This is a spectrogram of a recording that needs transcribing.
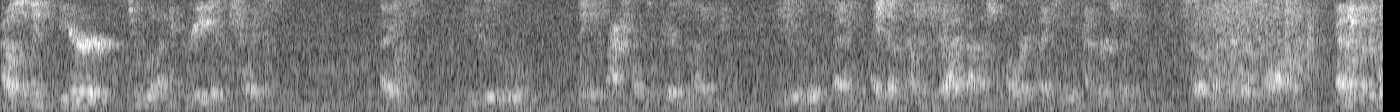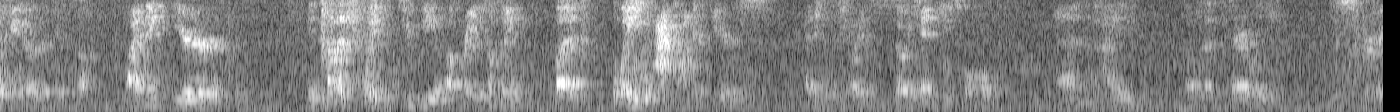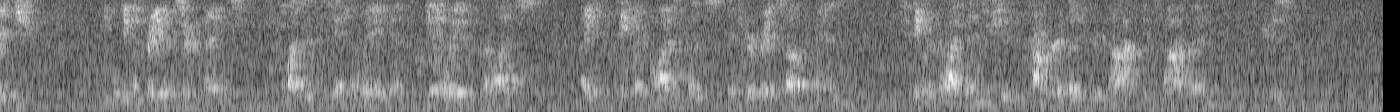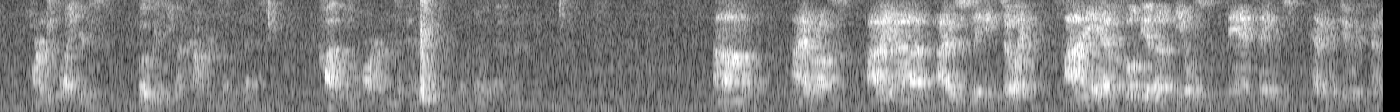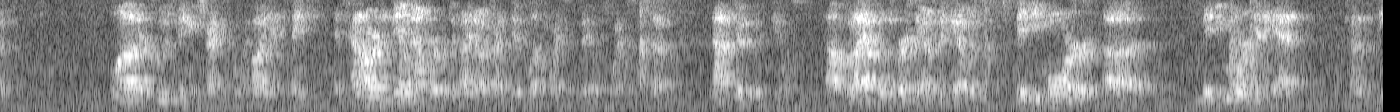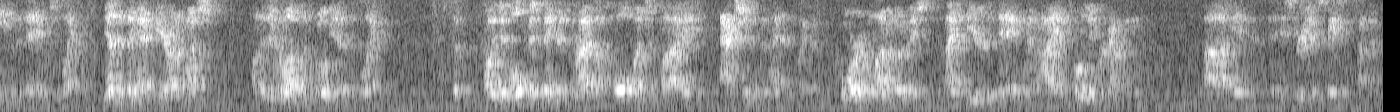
I also think fear, to a degree, is a choice. Like, you think it's rational to fear this thing, you, and it doesn't come into your life that much point where it affects you adversely. So that fear goes along. And like some people can't get over their fears. I think fear, it's not a choice to be afraid of something, but the way you act on your fears, I think is a choice. So it can be useful, and I don't necessarily discourage people being afraid of certain things unless it's getting away getting away from their lives. Like taking away from their lives because if you're afraid of stuff and taking away your life, then you should conquer it. But if you're not, it's not, then you're just harming like you're just focusing on conquering something that's causing you harm and you don't know. Um, hi, Ross. I, uh, I was just thinking, so like, I have a phobia of needles and things having to do with kind of blood or fluids being extracted from my body, I think. It's kind of hard to nail down perfectly, but I know I tried to give blood twice and failed twice. So, not good with needles. Uh, but I but the first thing I was thinking of was maybe more, uh, maybe more getting at kind of the theme of the day, which is like, the other thing I fear on a much, on a different level than phobias is like, the, probably the ultimate thing that drives a whole bunch of my actions and is like the core of a lot of my motivations I fear the day when I am totally forgotten uh, in the history of space and time.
